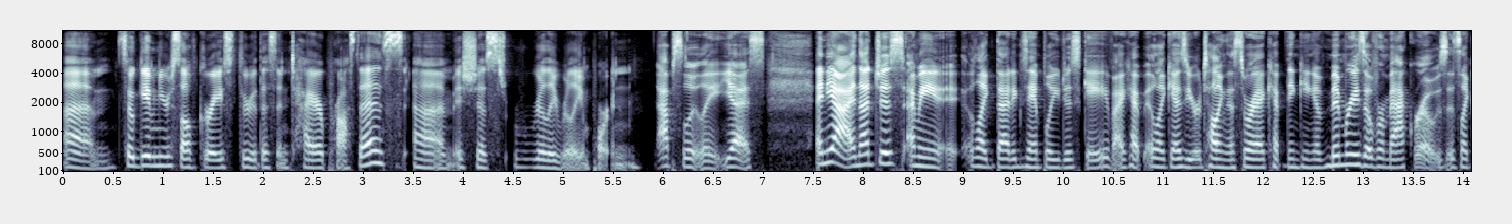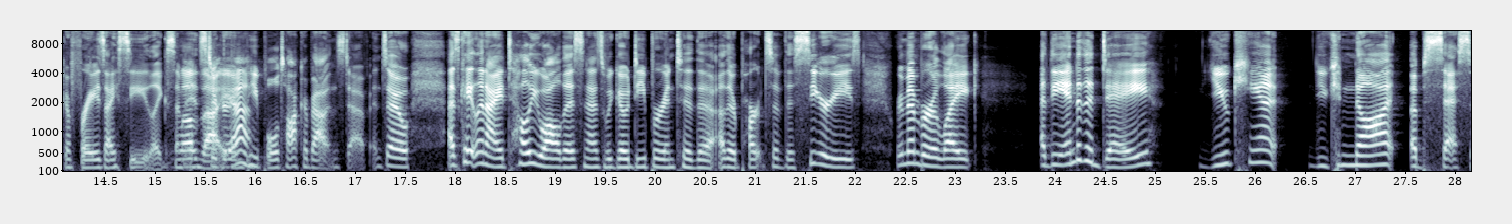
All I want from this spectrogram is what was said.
Um, so giving yourself grace through this entire process um, is just really really important. Absolutely. Yes. And yeah, and that just, I mean, like that example you just gave, I kept, like, as you were telling the story, I kept thinking of memories over macros. It's like a phrase I see like some Love Instagram that, yeah. people talk about and stuff. And so, as Caitlin and I tell you all this, and as we go deeper into the other parts of this series, remember, like, at the end of the day, you can't you cannot obsess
